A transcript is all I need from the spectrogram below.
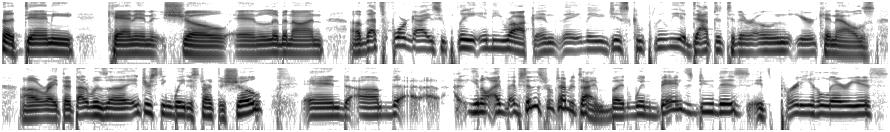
Danny Cannon show in Lebanon. Uh, that's four guys who play indie rock, and they, they just completely adapted to their own ear canals. Uh, right there, That was an interesting way to start the show, and um, the, uh, you know I've I've said this from time to time, but when bands do this, it's pretty hilarious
